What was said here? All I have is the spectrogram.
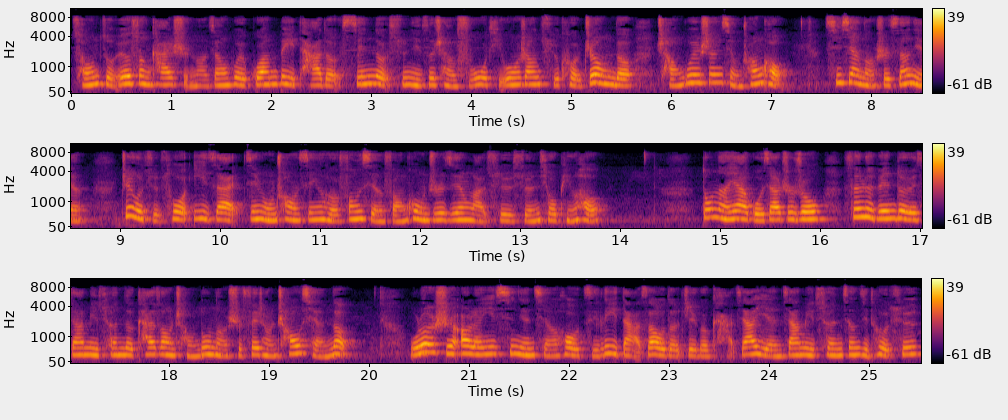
从九月份开始呢，将会关闭它的新的虚拟资产服务提供商许可证的常规申请窗口，期限呢是三年。这个举措意在金融创新和风险防控之间来去寻求平衡。东南亚国家之中，菲律宾对于加密圈的开放程度呢是非常超前的。无论是2017年前后极力打造的这个卡加延加密圈经济特区，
